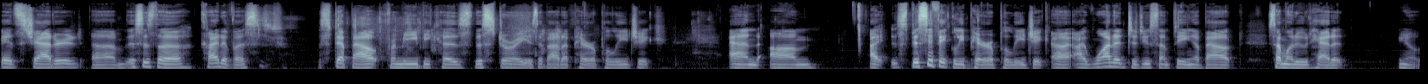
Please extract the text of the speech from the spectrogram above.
It's Shattered. Um, this is the kind of a step out for me because this story is about a paraplegic. And um, I, specifically paraplegic. Uh, I wanted to do something about someone who'd had it, you know,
